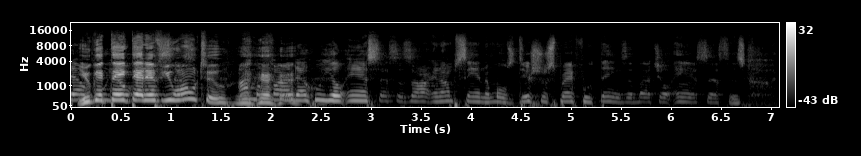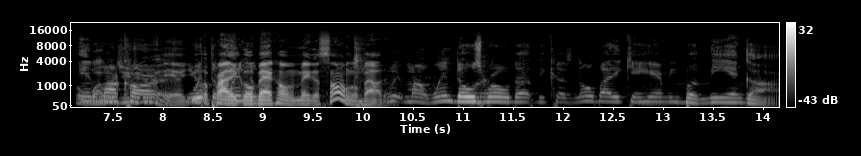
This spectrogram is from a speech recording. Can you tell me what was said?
you who could think that if you want to. I'm gonna find out who your ancestors are, and I'm saying the most disrespectful things about your ancestors Well, in my would you do car. Yeah, you with would the probably go back home and make a song about it. with my windows rolled up because nobody can hear me but me and God.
